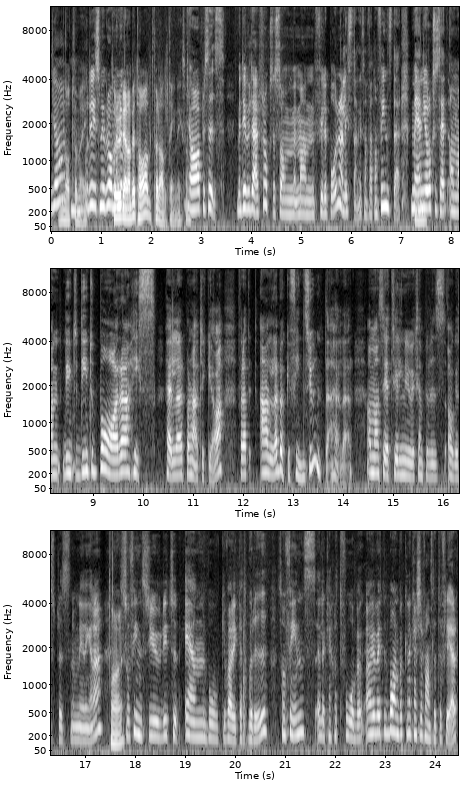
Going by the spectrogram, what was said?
Ja, något för mig. Och det är det som är bra. Så men du har nu- redan betalt för allting liksom. Ja, precis. Men det är väl därför också som man fyller på den här listan, liksom, för att de finns där. Men Mm. jag har också sett, om man, det, är inte, det är inte bara hiss heller på den här tycker jag. För att alla böcker finns ju inte heller. Om man ser till nu exempelvis Augustprisnomineringarna. Nej. Så finns ju, det är typ en bok i varje kategori som finns. Eller kanske två böcker. Ja, jag vet inte, barnböckerna kanske fanns lite fler.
